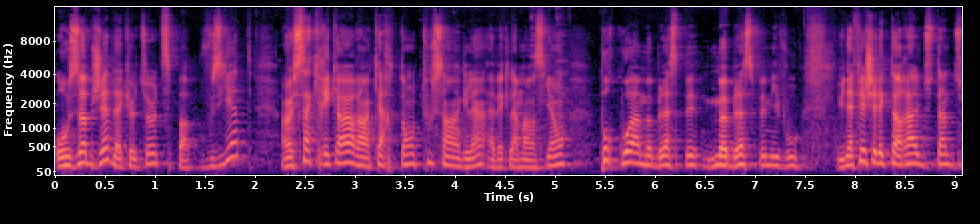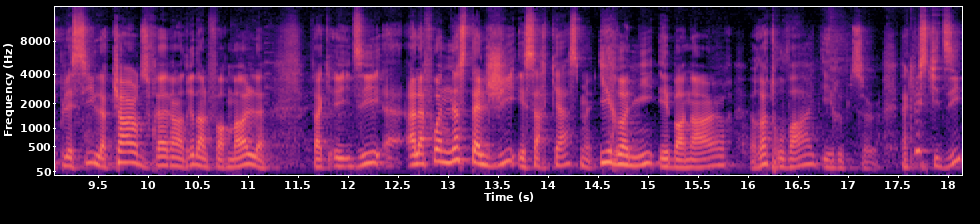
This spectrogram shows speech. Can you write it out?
aux objets de la culture tip-hop. Vous y êtes? Un Sacré-Cœur en carton tout sanglant avec la mention Pourquoi me, blasphémez-vous? Une affiche électorale du temps de Duplessis, le cœur du frère André dans le formol. Il dit à la fois nostalgie et sarcasme, ironie et bonheur, retrouvailles et rupture. Fait que lui, ce qu'il dit,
